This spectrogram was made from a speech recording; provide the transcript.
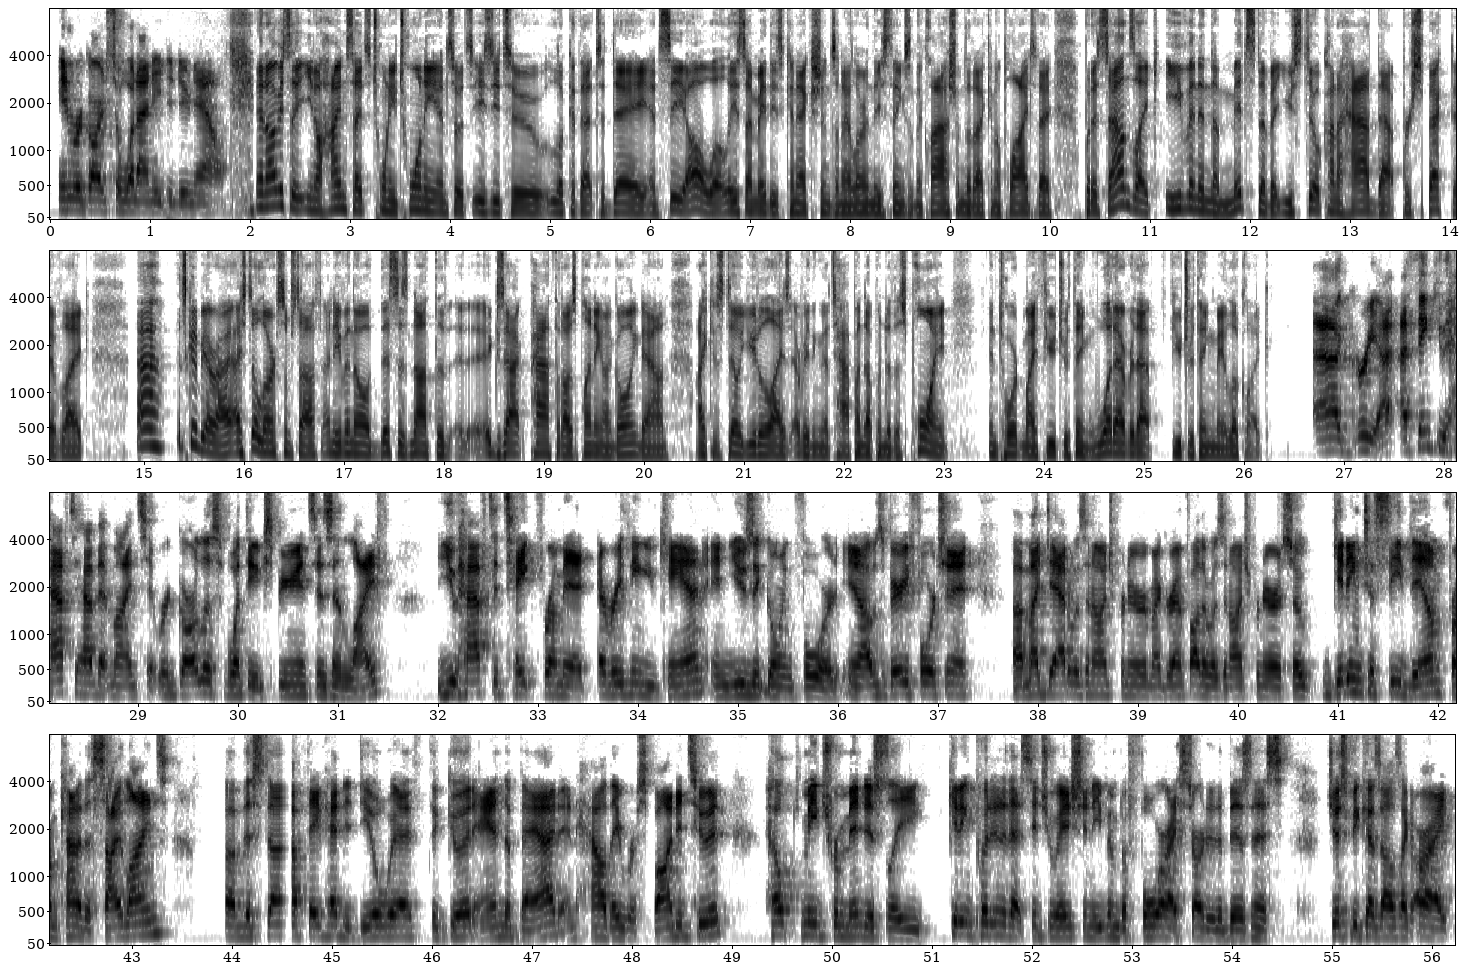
in regards to what I need to do now. And obviously, you know, hindsight's 2020 and so it's easy to look at that today and see, oh, well, at least I made these connections and I learned these things in the classroom that I can apply today. But it sounds like even in the midst of it, you still kind of had that perspective like, ah, it's going to be all right. I still learned some stuff. And even though this is not the exact path that I was planning on going down, I can still utilize everything that's happened up until this point and toward my future thing, whatever that future thing may look like. I agree. I, I think you have to have that mindset, regardless of what the experience is in life. You have to take from it everything you can and use it going forward. You know, I was very fortunate. Uh, my dad was an entrepreneur. My grandfather was an entrepreneur. So getting to see them from kind of the sidelines of the stuff they've had to deal with, the good and the bad, and how they responded to it, helped me tremendously. Getting put into that situation even before I started a business, just because I was like, all right,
